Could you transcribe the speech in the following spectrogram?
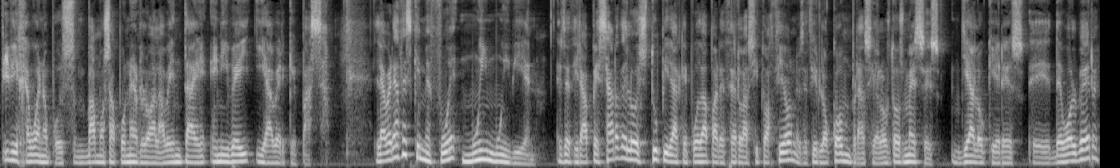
y dije, bueno, pues vamos a ponerlo a la venta en eBay y a ver qué pasa. La verdad es que me fue muy muy bien. Es decir, a pesar de lo estúpida que pueda parecer la situación, es decir, lo compras y a los dos meses ya lo quieres eh, devolver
